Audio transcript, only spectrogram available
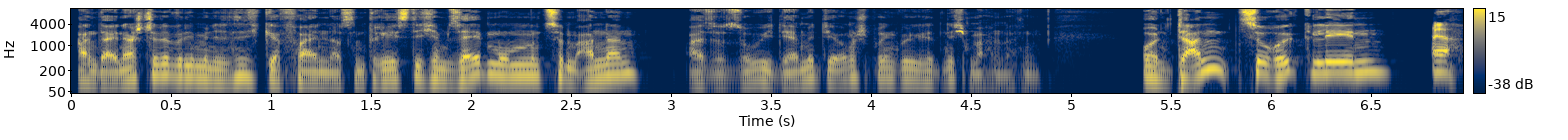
an deiner Stelle würde ich mir das nicht gefallen lassen. Drehst dich im selben Moment zum anderen, also so wie der mit dir umspringt, würde ich das nicht machen lassen. Und dann zurücklehnen Ja.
